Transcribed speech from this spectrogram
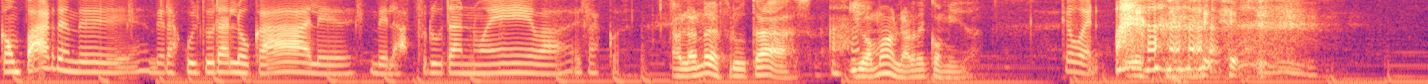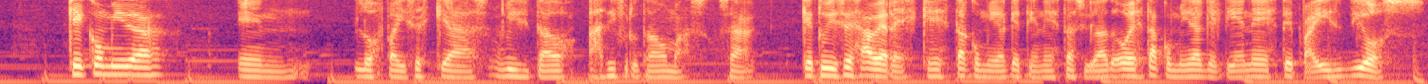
comparten, de, las culturas locales, de las frutas nuevas, esas cosas. Hablando de frutas, y vamos a hablar de comida. Qué bueno. ¿Qué comida en los países que has visitado has disfrutado más? O sea, que tú dices, a ver, es que esta comida que tiene esta ciudad o esta comida que tiene este país, Dios,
